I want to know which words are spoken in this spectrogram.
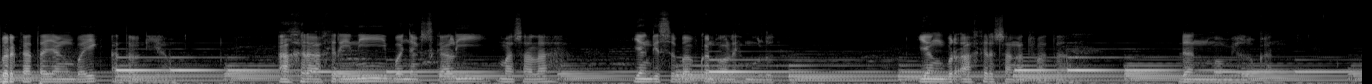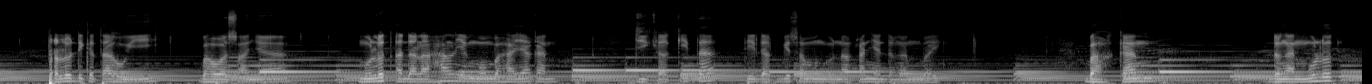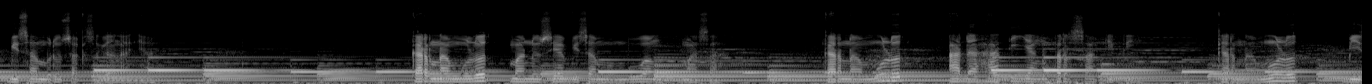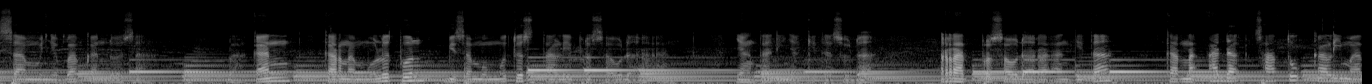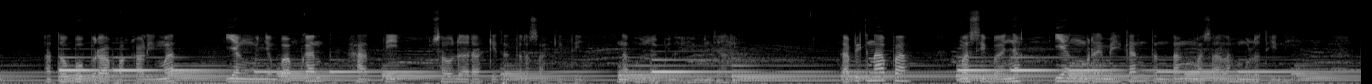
berkata yang baik atau diam. Akhir-akhir ini banyak sekali masalah yang disebabkan oleh mulut yang berakhir sangat fatal dan memilukan. Perlu diketahui bahwasanya mulut adalah hal yang membahayakan jika kita tidak bisa menggunakannya dengan baik. Bahkan dengan mulut bisa merusak segalanya. Karena mulut manusia bisa membuang masa. Karena mulut ada hati yang tersakiti. Karena mulut bisa menyebabkan dosa. Bahkan karena mulut pun bisa memutus tali persaudaraan yang tadinya kita sudah erat persaudaraan kita karena ada satu kalimat atau beberapa kalimat yang menyebabkan hati saudara kita tersakiti. Nauzubillahi menjalik. Tapi kenapa masih banyak yang meremehkan tentang masalah mulut ini?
